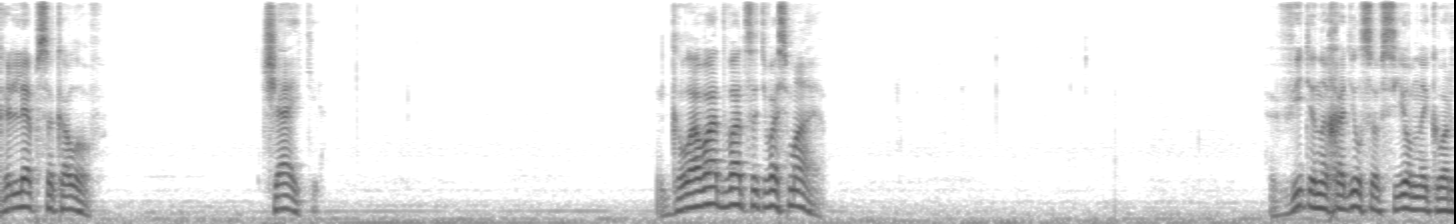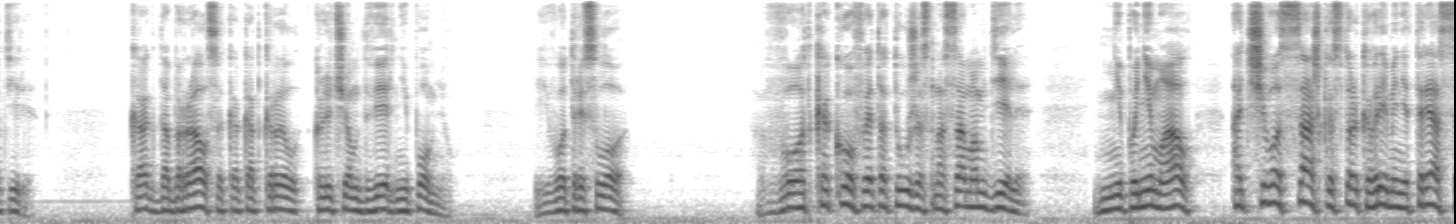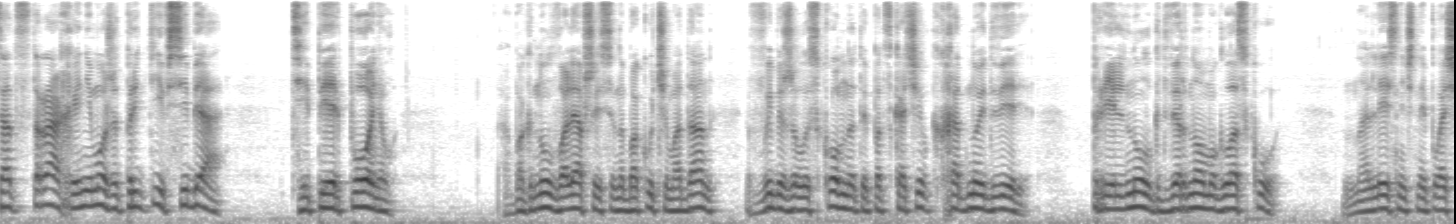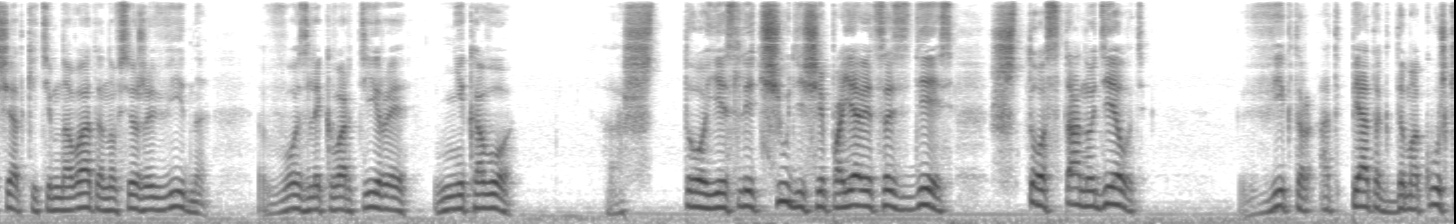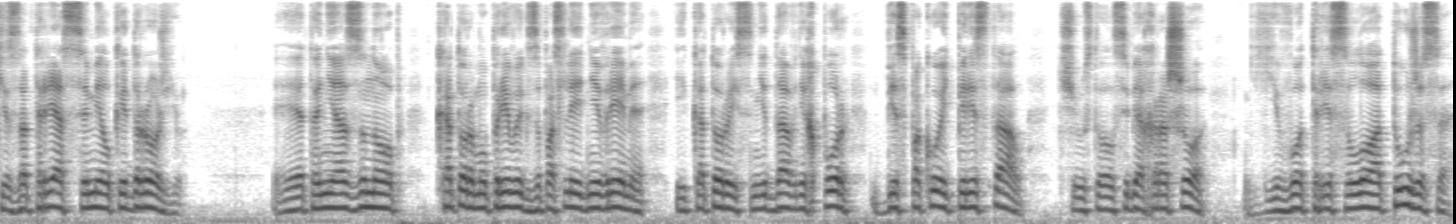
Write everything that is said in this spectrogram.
Глеб Соколов. Чайки. Глава 28. Витя находился в съемной квартире. Как добрался, как открыл ключом дверь, не помнил. Его трясло. Вот каков этот ужас на самом деле. Не понимал, Отчего Сашка столько времени трясся от страха и не может прийти в себя? Теперь понял. Обогнул валявшийся на боку чемодан, выбежал из комнаты, подскочил к входной двери. Прильнул к дверному глазку. На лестничной площадке темновато, но все же видно. Возле квартиры никого. А что, если чудище появится здесь? Что стану делать? Виктор от пяток до макушки затрясся мелкой дрожью. Это не озноб, к которому привык за последнее время и который с недавних пор беспокоить перестал. Чувствовал себя хорошо. Его трясло от ужаса.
